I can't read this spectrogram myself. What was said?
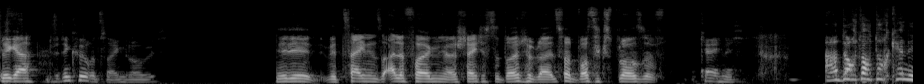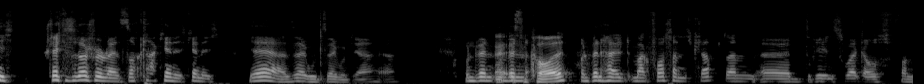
Digga, Ich würde den Chöre zeigen, glaube ich. nee, nee, wir zeigen ihnen so alle Folgen äh, schlechteste deutsche Blinds von Boss Explosive. Kenn ich nicht. Ah, doch, doch, doch, kenne ich. Schlechteste Deutsche Lines, doch, klar, kenne ich, kenne ich. Ja, ja, sehr gut, sehr gut, ja, ja. Und wenn, Äh, wenn, und wenn halt Mark Foster nicht klappt, dann äh, drehen Swag aus von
